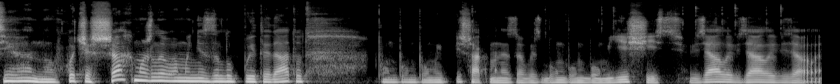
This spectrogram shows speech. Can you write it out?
Сіганув. Хоче шах, можливо, мені залупити, да? Тут. Бум-бум-бум. І пішак мене завис. Бум-бум-бум. Є 6. Взяли, взяли, взяли.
